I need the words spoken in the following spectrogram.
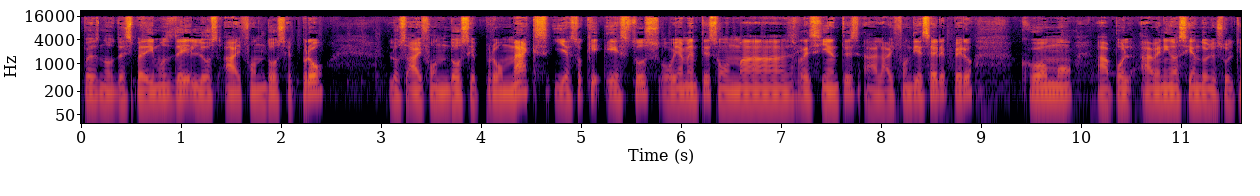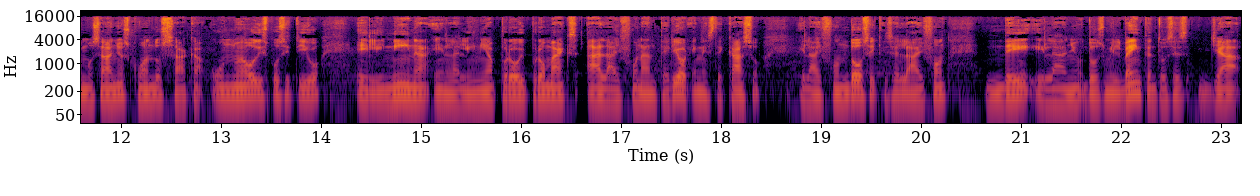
pues nos despedimos de los iPhone 12 Pro, los iPhone 12 Pro Max y eso que estos obviamente son más recientes al iPhone 10R, pero como Apple ha venido haciendo en los últimos años, cuando saca un nuevo dispositivo, elimina en la línea Pro y Pro Max al iPhone anterior, en este caso el iPhone 12, que es el iPhone del año 2020. Entonces ya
